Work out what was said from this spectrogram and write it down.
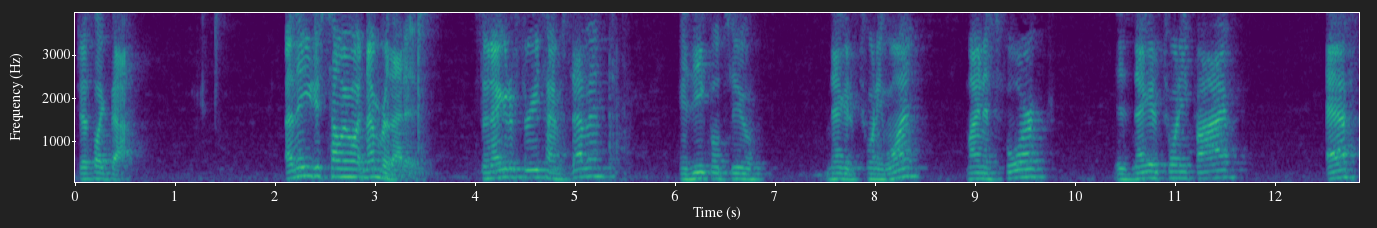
Just like that. And then you just tell me what number that is. So negative 3 times 7 is equal to negative 21 minus 4 is negative 25. f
